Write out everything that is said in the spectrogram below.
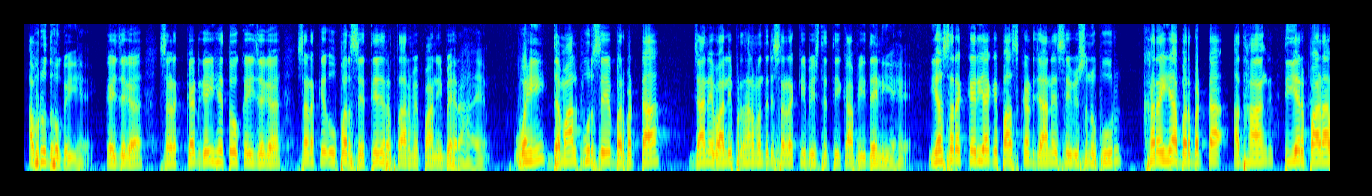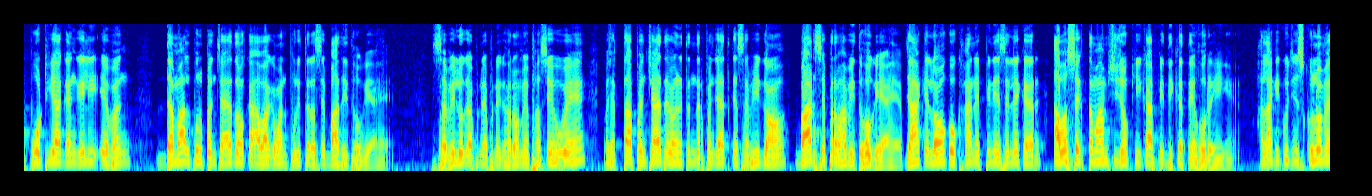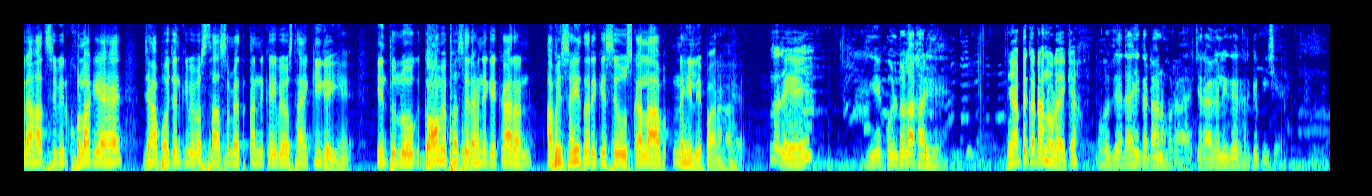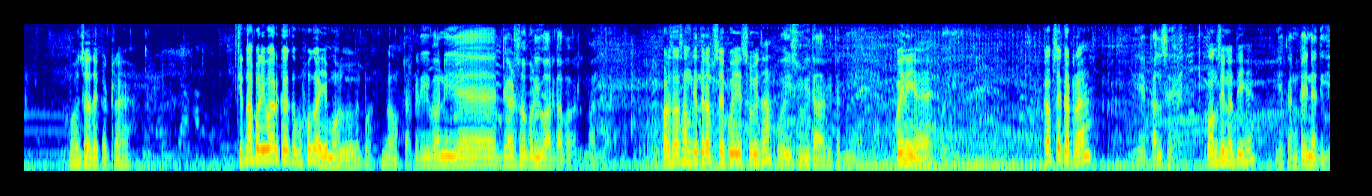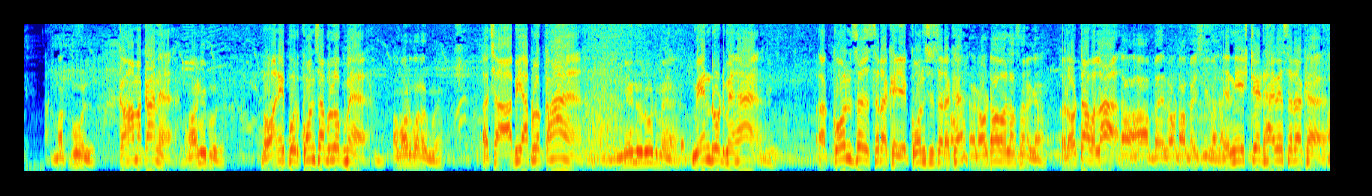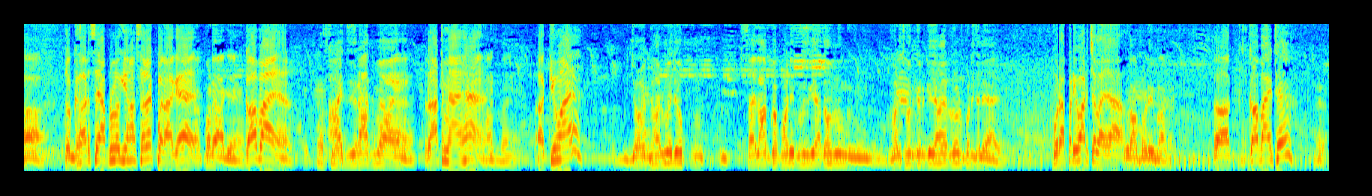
अवरुद्ध हो गई है। कई जगह सड़क कट गई है तो कई जगह सड़क के ऊपर से तेज रफ्तार में पानी बह रहा है। वहीं दमालपुर से बरबट्टा जाने वाली प्रधानमंत्री सड़क की भी स्थिति काफ़ी दयनीय है। यह सड़क करिया के पास कट जाने से विष्णुपुर खरैया बरबट्टा, अधांग, तियरपाड़ा, पोठिया, गंगेली एवं दमालपुर पंचायतों का आवागमन पूरी तरह से बाधित हो गया है। सभी लोग अपने अपने घरों में फंसे हुए हैं। पचहत्ता पंचायत एवं नितंदर पंचायत के सभी गाँव बाढ़ से प्रभावित हो गया है, जहाँ के लोगों को खाने पीने से लेकर आवश्यक तमाम चीज़ों की काफ़ी दिक्कतें हो रही हैं। हालाँकि कुछ स्कूलों में राहत शिविर खोला गया है, जहाँ भोजन की व्यवस्था समेत अन्य कई व्यवस्थाएँ की गई हैं, किंतु लोग गाँव में फंसे रहने के कारण अभी सही तरीके से उसका लाभ नहीं ले पा रहा है। सा जगह है ये? ये कुलटोला खारी है। यहाँ पे कटान हो रहा है क्या? बहुत ज़्यादा ही कटान हो रहा है। चरा गली के घर के पीछे है। बहुत ज़्यादा कट रहा है। कितना परिवार का होगा ये मोहल्ला लगभग गाँव? तकरीबन ये डेढ़ सौ परिवार का मामला है प्रशासन की तरफ़ से कोई सुविधा? कोई सुविधा अभी तक नहीं आई है। कोई नहीं आया है? कोई नहीं कब से कट रहा है? ये कल से है। कौन सी नदी है? ये कनकई नदी है। मकबूल। कहाँ मकान है? भवानीपुर भवानीपुर कौन सा ब्लॉक में है? अमर ब्लॉक में। अच्छा अभी आप लोग कहाँ हैं? मेन रोड में है। मेन रोड में है? जी। अ, कौन सा सड़क है ये? कौन सी सड़क है? रोटा वाला सड़क है। रोटा वाला? हाँ रोटा बैसी वाला। यानी स्टेट हाईवे सड़क है। हाँ। तो घर से आप लोग यहाँ सड़क पर आ गए? पर आगे हैं। कब आए हैं? आज रात में आए हैं। रात में आए हैं? रात में आए क्यों आए? जो घर में जो सैलाब का पानी घुस गया तो हम लोग घर छोड़ करके यहाँ रोड पर चले आए। पूरा परिवार चलाया पूरा परिवार। कब आए थे?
